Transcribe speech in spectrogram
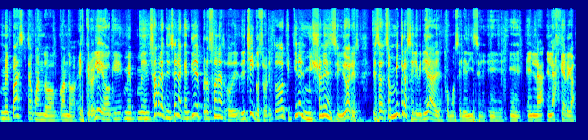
me pasa cuando, cuando escroleo que me, me llama la atención la cantidad de personas, o de, de chicos sobre todo, que tienen millones de seguidores. O sea, son micro celebridades, como se le dice eh, eh, en, la, en la jerga.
